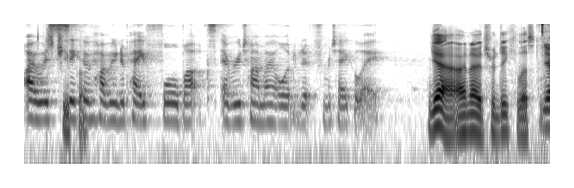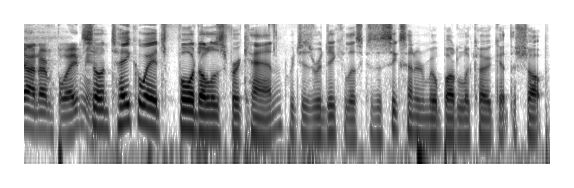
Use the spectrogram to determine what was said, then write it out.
I was sick of having to pay four bucks every time I ordered it from a takeaway. yeah, I know it's ridiculous. yeah, I don't blame you. So on takeaway, it's four dollars for a can, which is ridiculous because a six hundred ml bottle of Coke at the shop,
